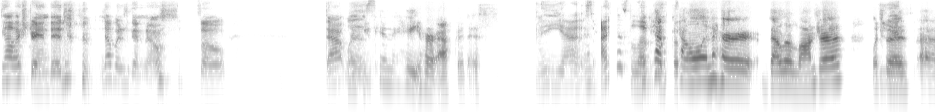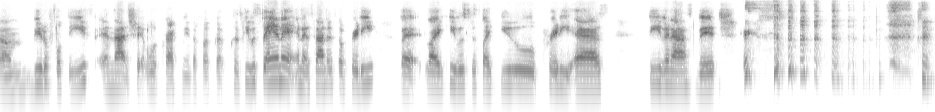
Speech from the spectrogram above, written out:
Y'all are stranded. Nobody's gonna know. So that was. Like you can hate her after this. Yes, I just love. Kept calling her Bella Landra, which yeah. was um, beautiful thief, and that shit would crack me the fuck up because he was saying it and it sounded so pretty, but like he was just like you pretty ass, thieving ass bitch. and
